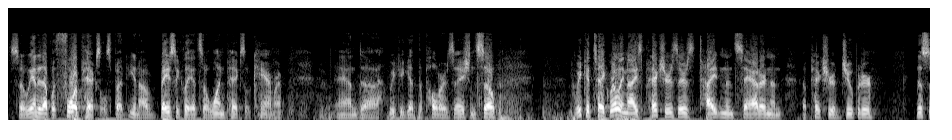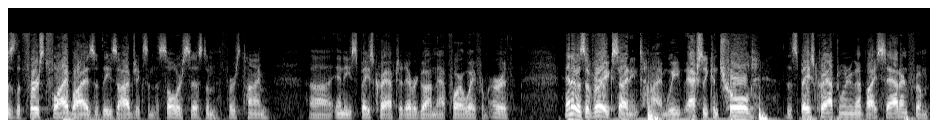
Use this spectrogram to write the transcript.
So we ended up with four pixels, but you know, basically it's a one pixel camera, and uh, we could get the polarization. So we could take really nice pictures. There's Titan and Saturn and a picture of Jupiter. This is the first flybys of these objects in the solar system, first time uh, any spacecraft had ever gone that far away from Earth. And it was a very exciting time. We actually controlled the spacecraft when we went by Saturn from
